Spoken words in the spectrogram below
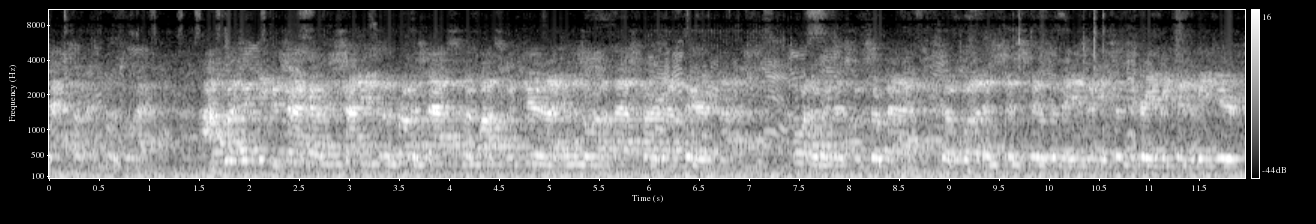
fast on that first lap. I wasn't keeping track. I was just trying to get to the front as fast as I possibly could. I know there's a lot of fast cars out there, and uh, I wanted to win this one so bad. So uh, this just feels amazing. It's such a great weekend to be here.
